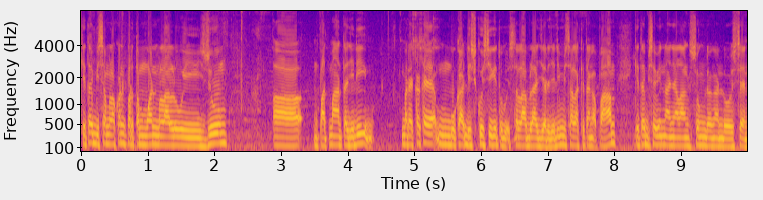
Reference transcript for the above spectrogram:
Kita bisa melakukan pertemuan melalui zoom uh, empat mata. Jadi mereka kayak membuka diskusi gitu setelah belajar. Jadi misalnya kita nggak paham kita bisa nanya langsung dengan dosen.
